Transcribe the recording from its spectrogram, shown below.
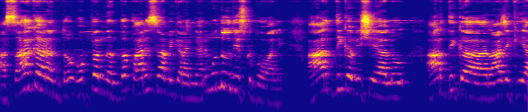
ఆ సహకారంతో ఒప్పందంతో పారిశ్రామిక రంగాన్ని ముందుకు తీసుకుపోవాలి. ఆర్థిక విషయాలు ఆర్థిక రాజకీయ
